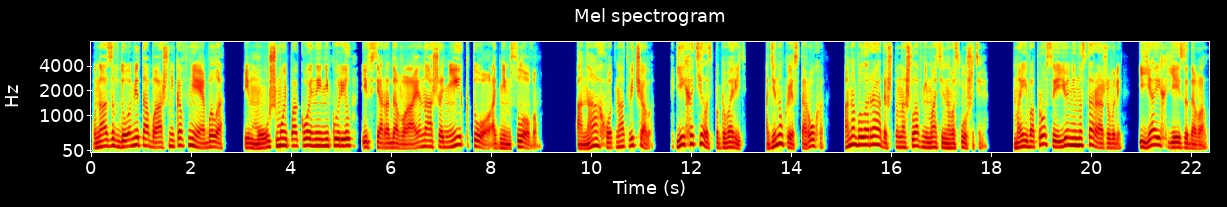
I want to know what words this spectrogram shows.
У нас в доме табашников не было. И муж мой покойный не курил, и вся родовая наша никто, одним словом». Она охотно отвечала. Ей хотелось поговорить. Одинокая старуха, она была рада, что нашла внимательного слушателя. Мои вопросы ее не настораживали, и я их ей задавал.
